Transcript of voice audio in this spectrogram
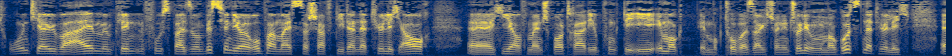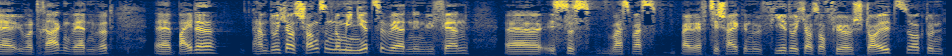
thront ja über allem im Blindenfußball so ein bisschen die Europameisterschaft, die dann natürlich auch äh, hier auf meinsportradio.de im, ok im Oktober, sage ich schon, Entschuldigung, im August natürlich äh, übertragen werden wird. Äh, beide haben durchaus Chancen, nominiert zu werden. Inwiefern äh, ist das was, was beim FC Schalke 04 durchaus auch für Stolz sorgt und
